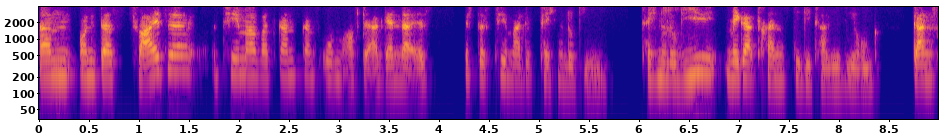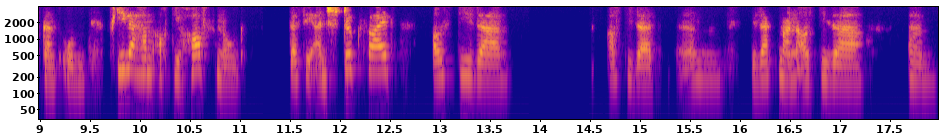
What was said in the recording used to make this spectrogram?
Ähm, und das zweite Thema, was ganz, ganz oben auf der Agenda ist, ist das Thema der Technologien. Technologie, Megatrends, Digitalisierung. Ganz, ganz oben. Viele haben auch die Hoffnung, dass sie ein Stück weit aus dieser aus dieser, ähm, wie sagt man, aus dieser ähm,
